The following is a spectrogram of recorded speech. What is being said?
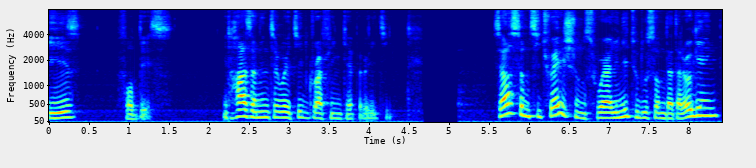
is for this. It has an integrated graphing capability. There are some situations where you need to do some data logging,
